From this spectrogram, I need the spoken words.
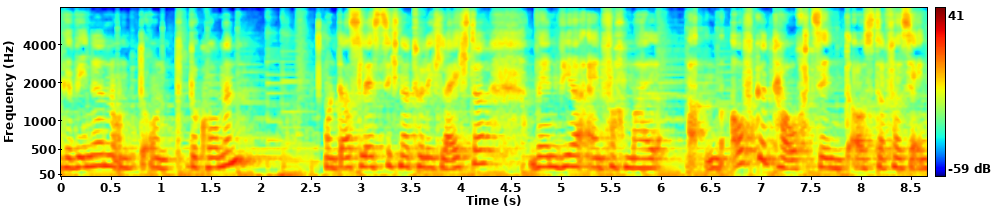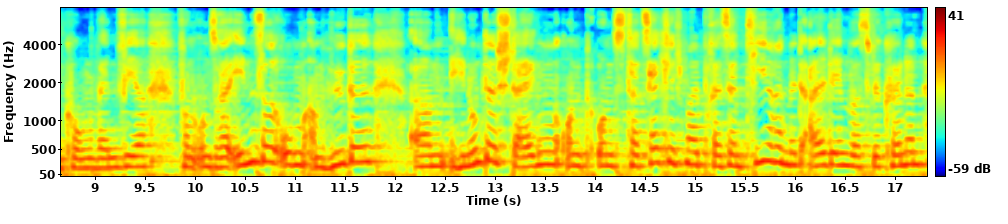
gewinnen und, und bekommen. Und das lässt sich natürlich leichter, wenn wir einfach mal aufgetaucht sind aus der Versenkung, wenn wir von unserer Insel oben am Hügel ähm, hinuntersteigen und uns tatsächlich mal präsentieren mit all dem, was wir können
